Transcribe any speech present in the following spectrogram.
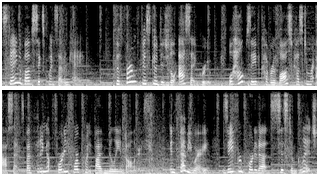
staying above 6.7k. The firm Fisco Digital Asset Group will help Zaif cover lost customer assets by putting up $44.5 million. In February, Zaif reported a system glitch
